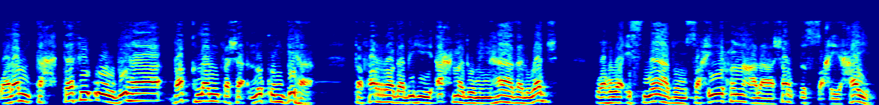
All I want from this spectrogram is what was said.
ولم تحتفئوا بها بقلا فشأنكم بها. تفرد به أحمد من هذا الوجه وهو إسناد صحيح على شرط الصحيحين.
